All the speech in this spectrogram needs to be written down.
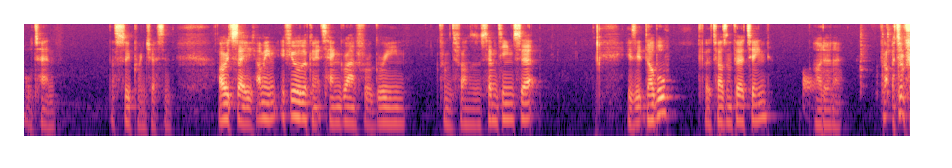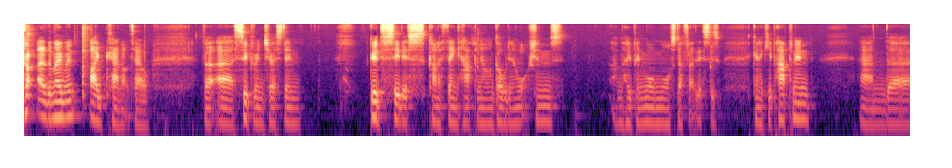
or 10. That's super interesting. I would say, I mean, if you're looking at 10 grand for a green from the 2017 set, is it double for 2013? I don't know. At the moment, I cannot tell. But uh, super interesting. Good to see this kind of thing happening on Goldin auctions. I'm hoping more and more stuff like this is going to keep happening. And uh,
